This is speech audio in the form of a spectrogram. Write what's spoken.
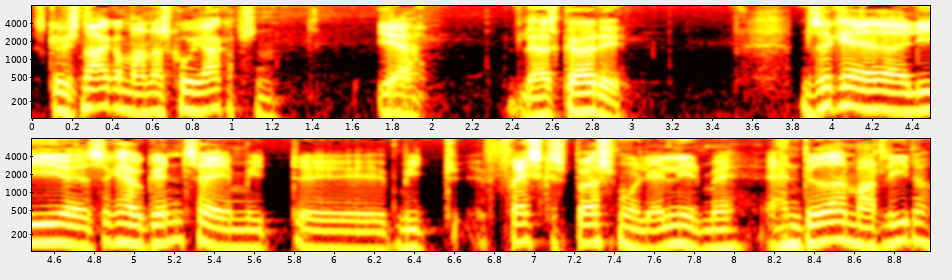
Skal vi snakke om Anders K. Jacobsen? Ja, lad os gøre det. Men så kan jeg lige så kan jeg jo gentage mit, øh, mit friske spørgsmål, jeg lidt med. Er han bedre end Mart Lider?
